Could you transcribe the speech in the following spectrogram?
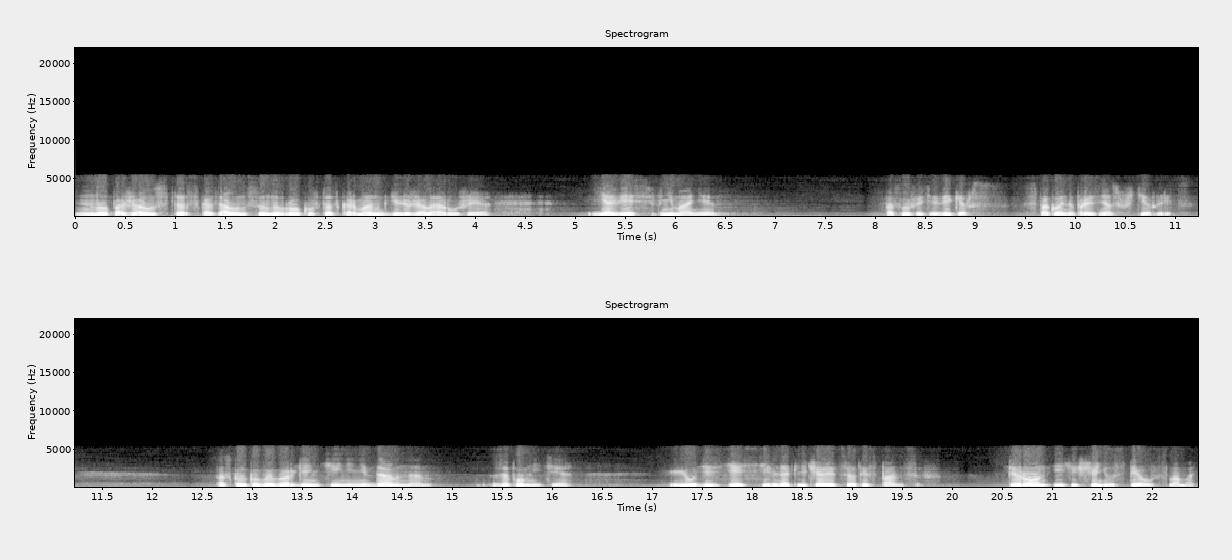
«Ну, пожалуйста», — сказал он, сунув руку в тот карман, где лежало оружие. «Я весь внимание». «Послушайте, Викерс», — спокойно произнес Штирлиц, «поскольку вы в Аргентине недавно, запомните, люди здесь сильно отличаются от испанцев. Перон их еще не успел сломать».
